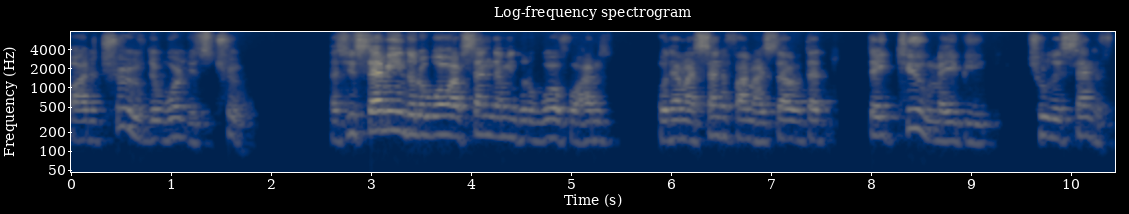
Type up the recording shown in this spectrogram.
by the truth, the word is true. As you send me into the world, I've sent them into the world, for I'm for them I sanctify myself, that they too may be truly sanctified.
